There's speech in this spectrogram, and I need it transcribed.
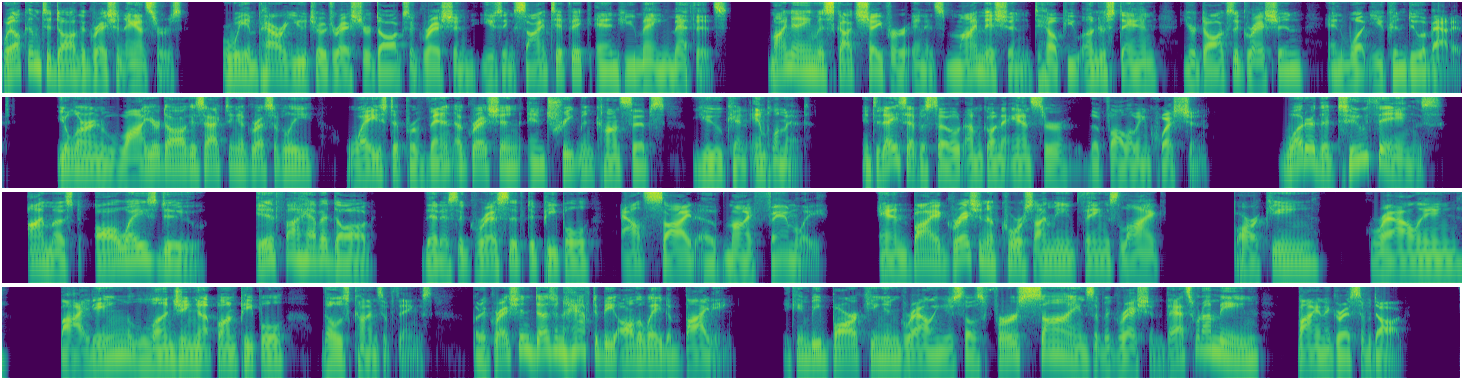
Welcome to Dog Aggression Answers, where we empower you to address your dog's aggression using scientific and humane methods. My name is Scott Sheaffer, and it's my mission to help you understand your dog's aggression and what you can do about it. You'll learn why your dog is acting aggressively, ways to prevent aggression, and treatment concepts you can implement. In today's episode, I'm going to answer the following question What are the two things I must always do if I have a dog that is aggressive to people outside of my family. And by aggression, of course, I mean things like barking, growling, biting, lunging up on people, those kinds of things. But aggression doesn't have to be all the way to biting. It can be barking and growling, just those first signs of aggression. That's what I mean by an aggressive dog.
